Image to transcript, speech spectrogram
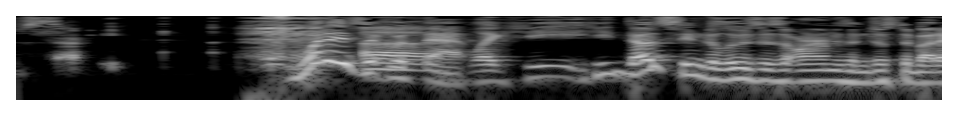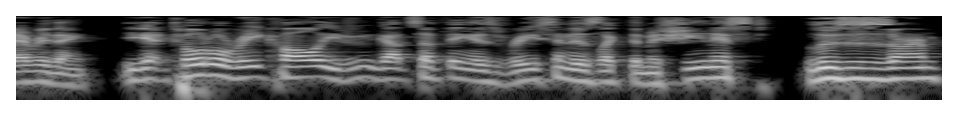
sorry. What is it Uh, with that? Like he, he does seem to lose his arms in just about everything. You get total recall. You've even got something as recent as like the machinist loses his arm.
